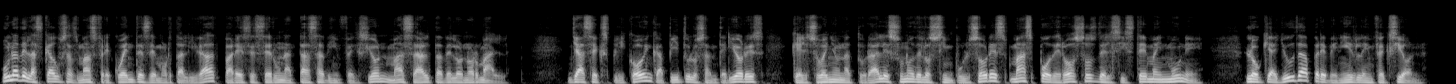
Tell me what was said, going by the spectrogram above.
Una de las causas más frecuentes de mortalidad parece ser una tasa de infección más alta de lo normal. Ya se explicó en capítulos anteriores que el sueño natural es uno de los impulsores más poderosos del sistema inmune, lo que ayuda a prevenir la infección.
